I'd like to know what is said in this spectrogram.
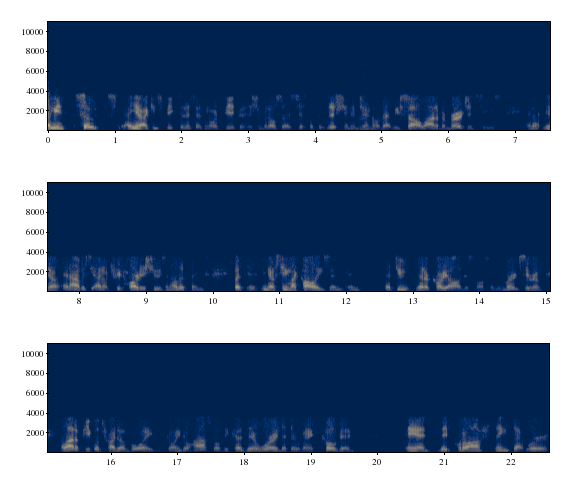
I mean, so you know, I can speak to this as an orthopedic physician, but also as just a physician in mm. general, that we saw a lot of emergencies, and uh, you know, and obviously I don't treat heart issues and other things, but uh, you know, seeing my colleagues and, and that do that are cardiologists and also in the emergency room, a lot of people try to avoid going to a hospital because they're worried that they were going to get COVID, and they put off things that were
